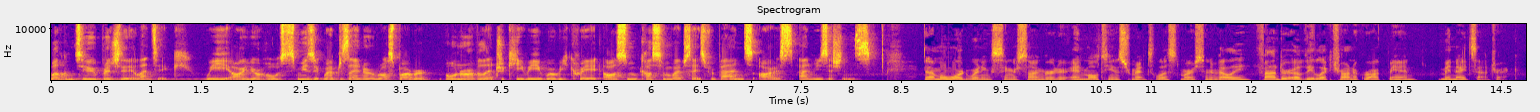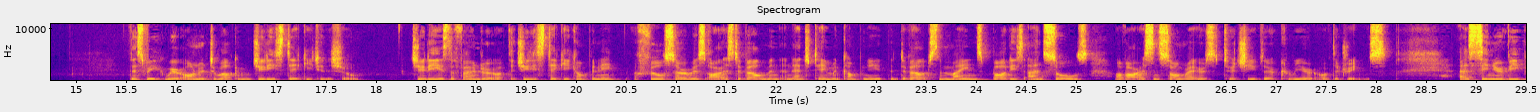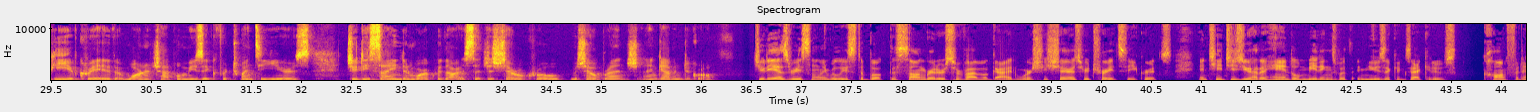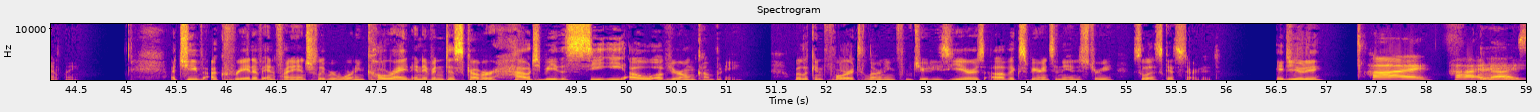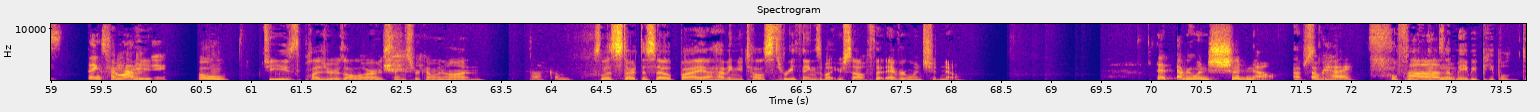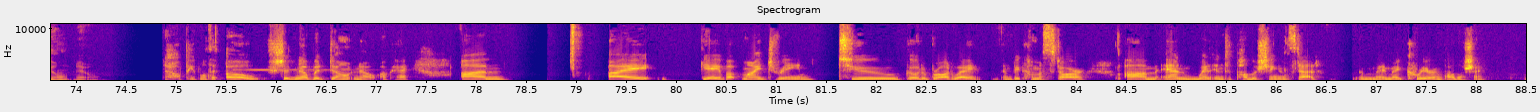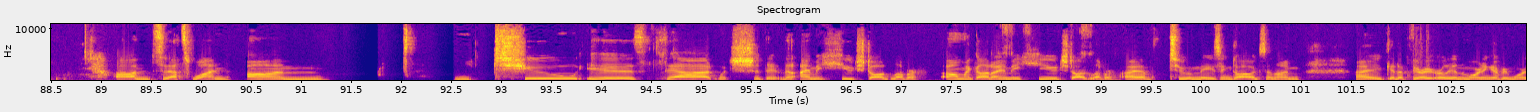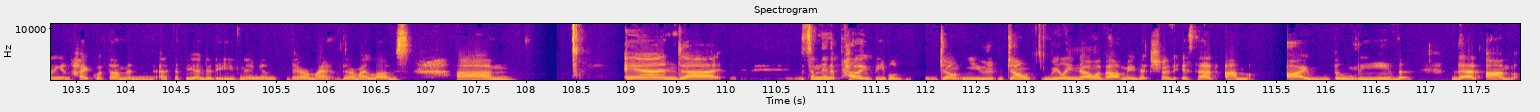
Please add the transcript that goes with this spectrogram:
Welcome to Bridge the Atlantic. We are your hosts, music web designer Ross Barber, owner of Electric Kiwi, where we create awesome custom websites for bands, artists, and musicians. And I'm award winning singer songwriter and multi instrumentalist Marcia Novelli, founder of the electronic rock band Midnight Soundtrack. This week, we're honored to welcome Judy Stakee to the show. Judy is the founder of the Judy Stakee Company, a full service artist development and entertainment company that develops the minds, bodies, and souls of artists and songwriters to achieve their career of their dreams. As Senior VP of Creative at Warner Chappell Music for 20 years, Judy signed and worked with artists such as Sheryl Crow, Michelle Branch, and Gavin DeGraw. Judy has recently released a book, The Songwriter Survival Guide, where she shares her trade secrets and teaches you how to handle meetings with music executives confidently. Achieve a creative and financially rewarding co write and even discover how to be the CEO of your own company. We're looking forward to learning from Judy's years of experience in the industry, so let's get started. Hey, Judy. Hi. Hi, Hey. guys. Thanks for How having me. Oh, geez, the pleasure is all ours. Thanks for coming on. Welcome. So let's start this out by uh, having you tell us three things about yourself that everyone should know. That everyone should know. Absolutely. Okay. Hopefully, things that Um, maybe people don't know. Oh, people that, oh, should know but don't know. Okay. Um, I gave up my dream to go to Broadway and become a star um, and went into publishing instead made my career in publishing. Um, so that's one. Um, two is that what should they that i'm a huge dog lover oh my god i am a huge dog lover i have two amazing dogs and i'm i get up very early in the morning every morning and hike with them and at, at the end of the evening and they're my they're my loves um, and uh, something that probably people don't you don't really know about me that should is that um, I believe that um,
